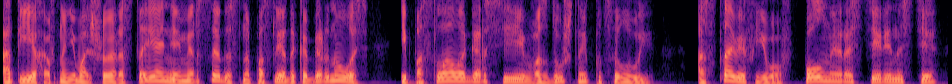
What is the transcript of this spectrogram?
Отъехав на небольшое расстояние, Мерседес напоследок обернулась и послала Гарсии воздушный поцелуй, оставив его в полной растерянности —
